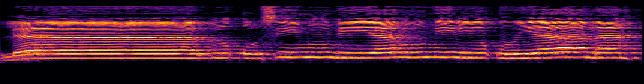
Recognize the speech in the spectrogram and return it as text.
لا أقسم بيوم القيامة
